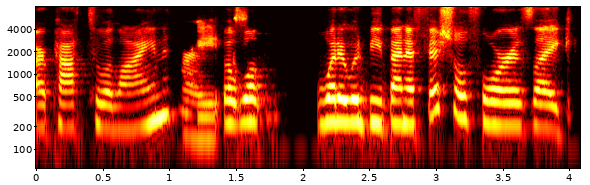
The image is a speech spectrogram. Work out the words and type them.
our path to align. Right. But what what it would be beneficial for is like,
